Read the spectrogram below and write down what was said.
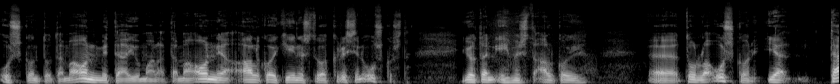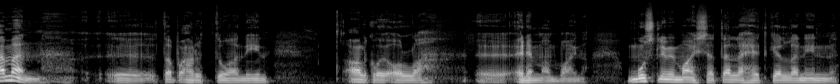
uskonto tämä on, mitä Jumala tämä on ja alkoi kiinnostua kristin uskosta, joten ihmiset alkoi tulla uskon. Ja tämän tapahduttua niin alkoi olla enemmän vaino. Muslimimaissa tällä hetkellä, niin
